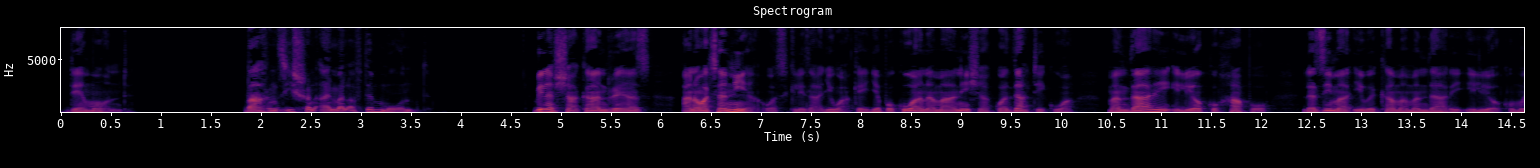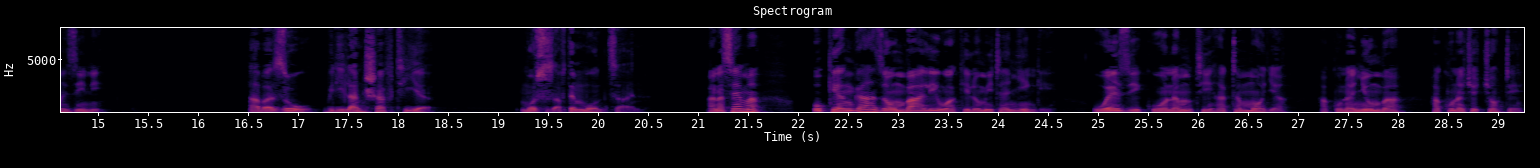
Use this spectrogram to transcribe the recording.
der Mond. Waren Sie schon einmal auf dem Mond? Bila shaka Andreas anawatania wasikilizaji wake, ijapokuwa anamaanisha kwa dhati kuwa mandhari iliyoko hapo lazima iwe kama mandhari iliyoko mwezini. Aber so wie die Landschaft hier, muss es auf dem Mond sein. Anasema ukiangaza umbali wa kilomita nyingi huwezi kuona mti hata mmoja, hakuna nyumba, hakuna chochote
